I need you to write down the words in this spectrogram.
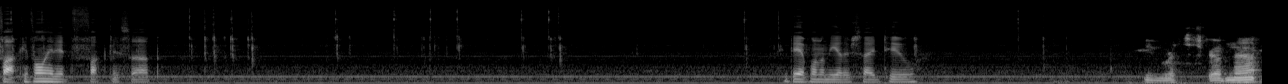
Fuck, if only I didn't fuck this up. They have one on the other side too. Maybe worth just grabbing that.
